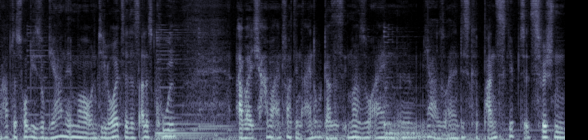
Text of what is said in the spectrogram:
habe das Hobby so gerne immer und die Leute, das ist alles cool. Aber ich habe einfach den Eindruck, dass es immer so, ein, äh, ja, so eine Diskrepanz gibt zwischen,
